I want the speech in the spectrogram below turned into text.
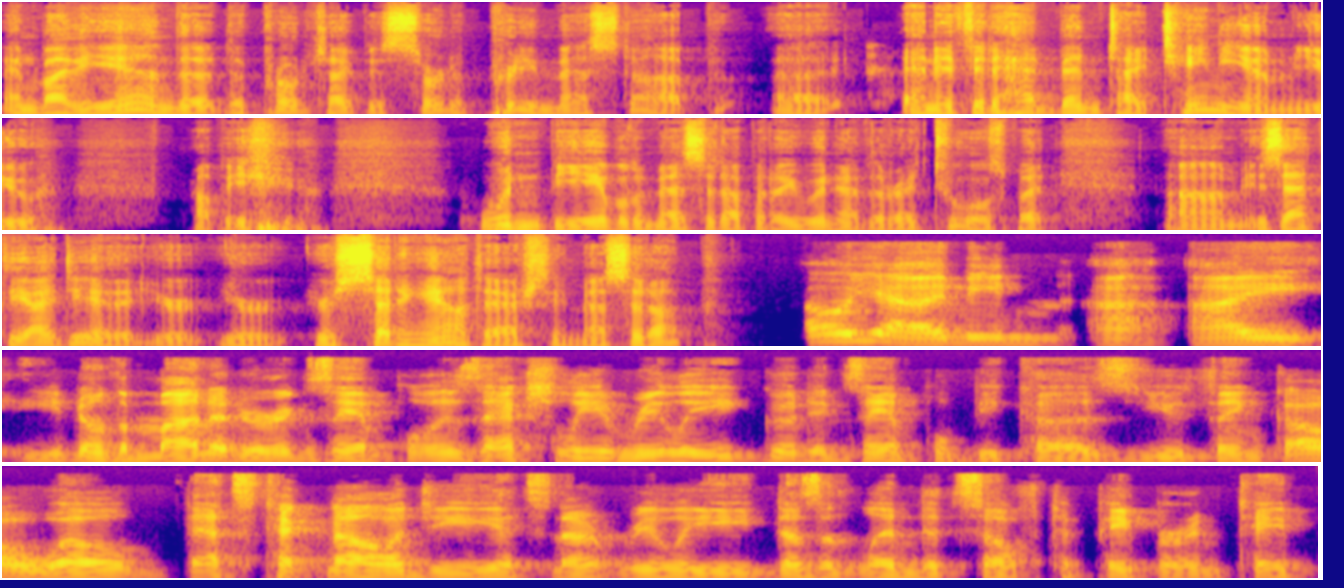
And by the end, the the prototype is sort of pretty messed up. Uh, and if it had been titanium, you probably wouldn't be able to mess it up, but you wouldn't have the right tools. But um, is that the idea that you're you're you're setting out to actually mess it up? Oh yeah, I mean, I, I you know the monitor example is actually a really good example because you think, oh well, that's technology. It's not really doesn't lend itself to paper and tape,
